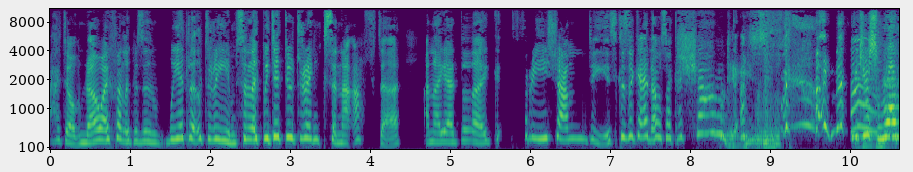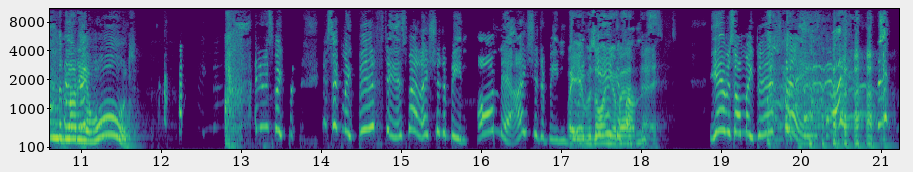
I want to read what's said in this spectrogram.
I don't know. I felt like it was a weird little dream. So like we did do drinks and that after, and I had like three shandies because again I was like shandies. I know. You just won the bloody award. and it was my it's like my birthday as well. I should have been on it. I should have been. Wait, it was on your birthday. Yeah, it was on my birthday.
